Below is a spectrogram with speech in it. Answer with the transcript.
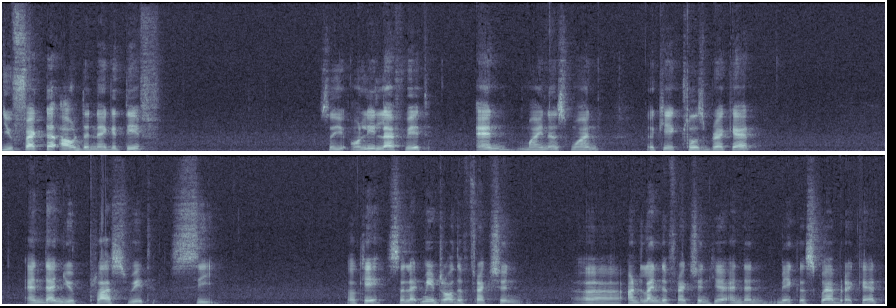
you factor out the negative. So you only left with n minus 1 okay close bracket and then you plus with c okay? So let me draw the fraction uh, underline the fraction here and then make a square bracket.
